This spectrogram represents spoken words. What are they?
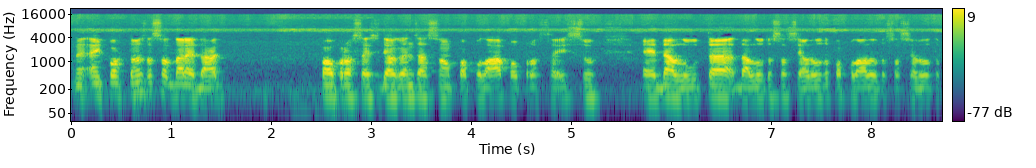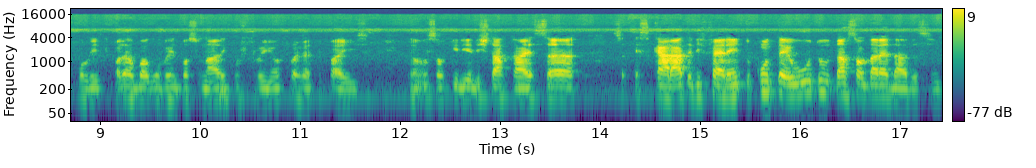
né, a importância da solidariedade para o processo de organização popular, para o processo é, da luta, da luta social, da luta popular, da luta social, da luta política para derrubar o governo Bolsonaro e construir um projeto de país. Então, eu só queria destacar essa, esse caráter diferente do conteúdo da solidariedade, assim.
